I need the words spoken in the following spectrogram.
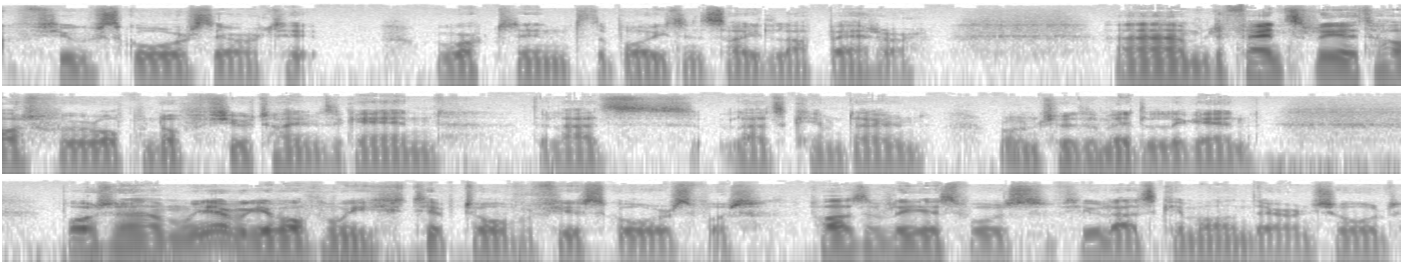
a few scores there. T- we worked it into the boys inside a lot better. Um, defensively, I thought we were opened up a few times again. The lads lads came down, run through the middle again. But um, we never gave up and we tipped over a few scores. But positively, I suppose a few lads came on there and showed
